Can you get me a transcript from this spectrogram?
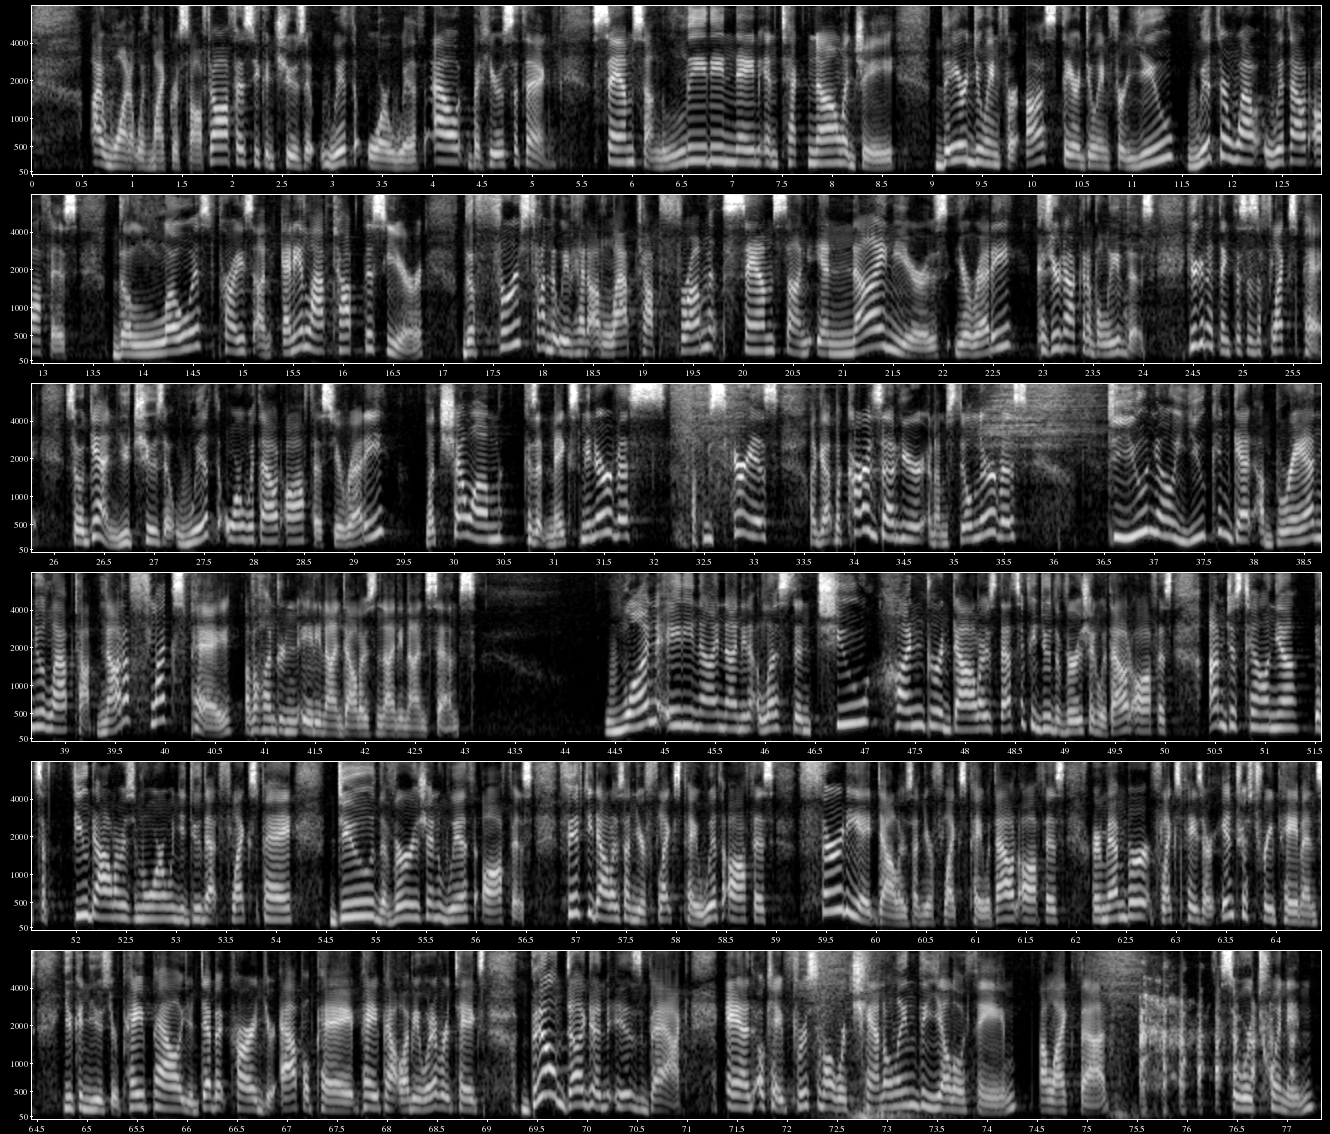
I want it with Microsoft Office. You can choose it with or without, but here's the thing. Samsung, leading name in technology, they are doing for us, they are doing for you, with or without Office, the lowest price on any laptop this year. The first time that we've had a laptop from Samsung in nine years, you ready? Because you're not gonna believe this. You're gonna think this is a flex pay. So again, you choose it with or without Office. You ready? Let's show them, because it makes me nervous. I'm serious. I got my cards out here and I'm still nervous. Do you know you can get a brand new laptop, not a flex pay of $189.99, $189.99, less than $200. That's if you do the version without Office. I'm just telling you, it's a few dollars more when you do that flex pay. Do the version with Office. $50 on your flex pay with Office, $38 on your flex pay without Office. Remember, flex pays are interest-free payments. You can use your PayPal, your debit card, your Apple Pay, PayPal, I mean, whatever it takes. Bill Duggan is back. And okay, first of all, we're channeling the yellow theme. I like that. so we're twinning.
